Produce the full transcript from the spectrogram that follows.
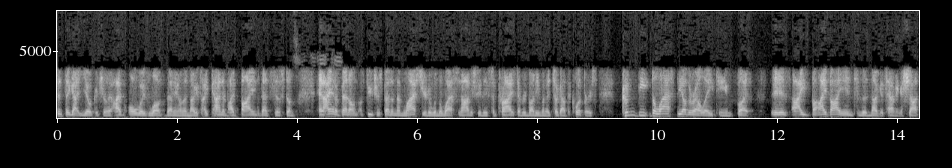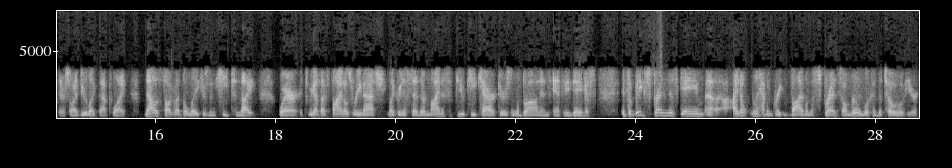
since they got Jokic. Really, I've always loved betting on the Nuggets. I kind of I buy into that system, and I had a bet on a futures bet on them last year to win the West, and obviously they surprised everybody when they took out the Clippers. Couldn't beat the last the other LA team, but is I, I buy into the Nuggets having a shot there, so I do like that play. Now let's talk about the Lakers and Heat tonight, where it's, we got that finals rematch. Like we just said, they're minus a few key characters in LeBron and Anthony Davis. It's a big spread in this game. Uh, I don't really have a great vibe on the spread, so I'm really looking at the total here.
